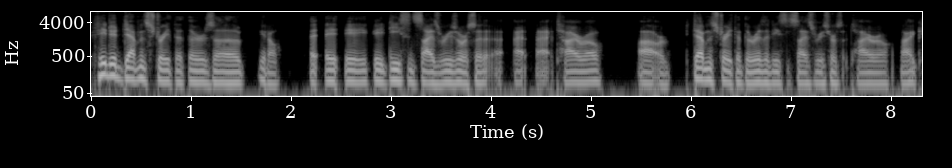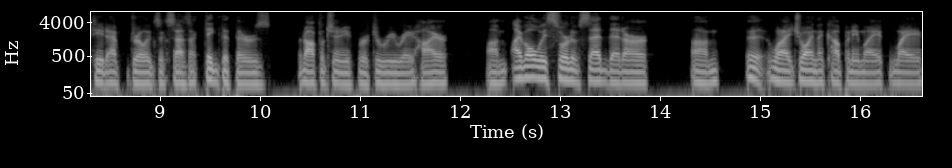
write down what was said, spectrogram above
continue to demonstrate that there's a you know a, a, a decent sized resource at, at, at Tyro, uh, or demonstrate that there is a decent sized resource at Tyro. I continue to have drilling success. I think that there's an opportunity for it to re-rate higher. Um, I've always sort of said that our um, uh, when I joined the company, my my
